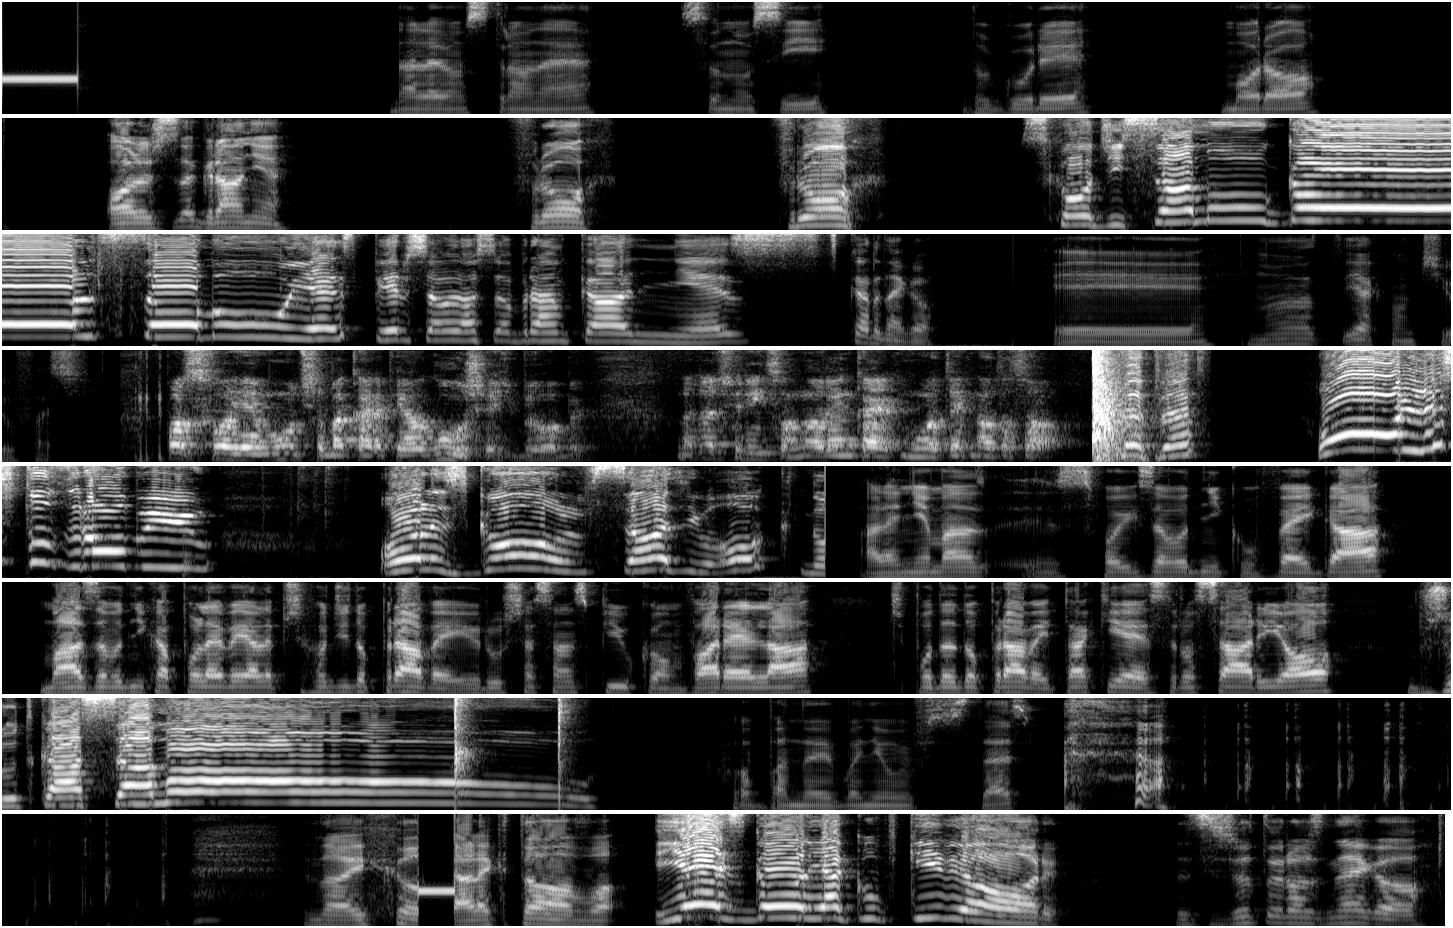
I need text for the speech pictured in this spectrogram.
Na lewą stronę. Sonusi. Do góry. Moro. Ależ zagranie. Froch. Froch! Schodzi Samu! Gol! Samu! Jest pierwsza nasza bramka. Nie z karnego. Yy, no, jak mam ci ufać? Po swojemu trzeba karpia ogłuszyć byłoby. No to czyli co, no ręka jak młotek, no to co? Pepe? O, ależ to zrobił! Ależ gol! Wsadził okno! Ale nie ma y, swoich zawodników. Veiga ma zawodnika po lewej, ale przychodzi do prawej. Rusza sam z piłką. Varela czy poda do prawej? Tak jest. Rosario. Wrzutka Samu! Chłop banuje, bo nie umie przeczytać. No i chuj, ale kto? Bo... Jest gol! Jakub Kiwior! Z rzutu rożnego.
